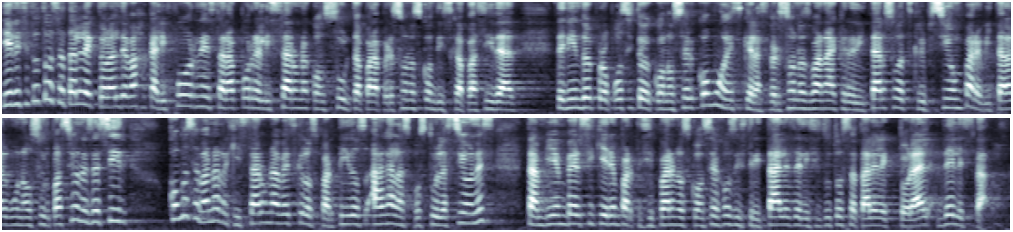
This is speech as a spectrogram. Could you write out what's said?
Y el Instituto Estatal Electoral de Baja California estará por realizar una consulta para personas con discapacidad, teniendo el propósito de conocer cómo es que las personas van a acreditar su adscripción para evitar alguna usurpación, es decir, cómo se van a registrar una vez que los partidos hagan las postulaciones, también ver si quieren participar en los consejos distritales del Instituto Estatal Electoral del Estado.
